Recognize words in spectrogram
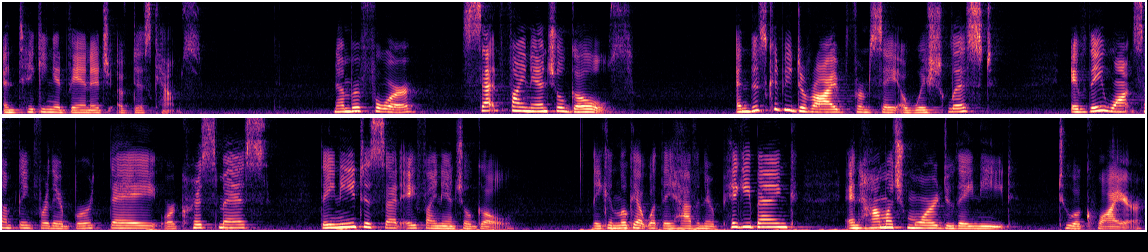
and taking advantage of discounts. Number four, set financial goals. And this could be derived from, say, a wish list. If they want something for their birthday or Christmas, they need to set a financial goal. They can look at what they have in their piggy bank and how much more do they need to acquire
